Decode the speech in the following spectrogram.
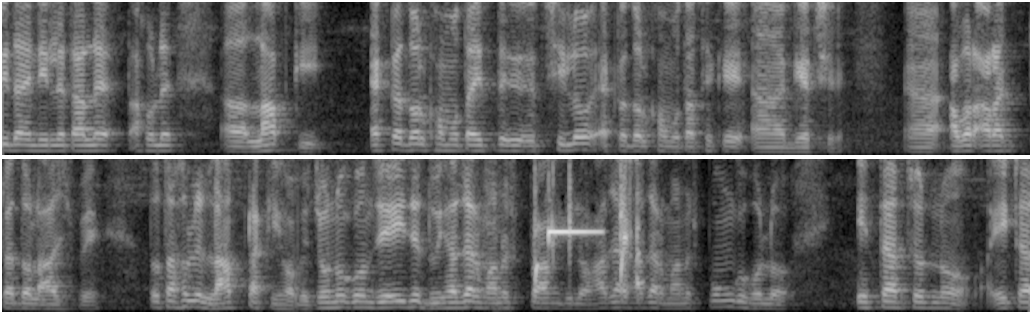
বিদায় নিলে তাহলে তাহলে লাভ কি? একটা দল ক্ষমতায় ছিল, একটা দল ক্ষমতা থেকে গেছে। আবার আর একটা দল আসবে। তো তাহলে লাভটা কি হবে? জনগণ যে এই যে দুই হাজার মানুষ প্রাণ দিল, হাজার হাজার মানুষ পঙ্গু হলো, এটার জন্য, এটা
